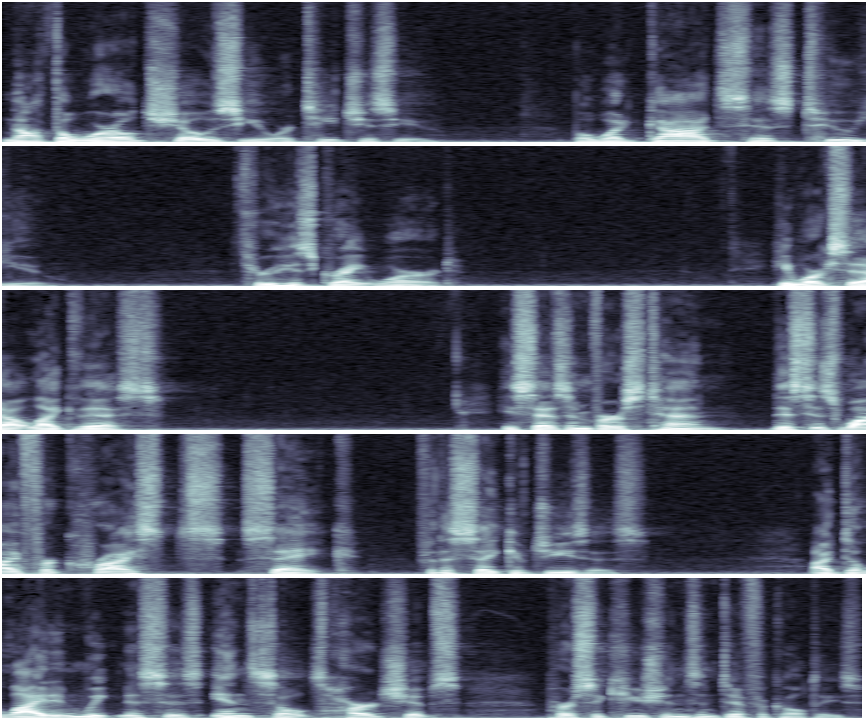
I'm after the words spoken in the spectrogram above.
Not the world shows you or teaches you, but what God says to you through his great word. He works it out like this. He says in verse 10, This is why, for Christ's sake, for the sake of Jesus, I delight in weaknesses, insults, hardships, persecutions, and difficulties.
